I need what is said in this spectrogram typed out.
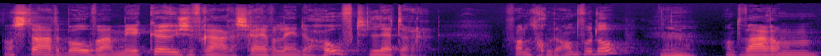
dan staat er bovenaan meer keuzevragen. Schrijf alleen de hoofdletter van het goede antwoord op. Ja. Want waarom...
